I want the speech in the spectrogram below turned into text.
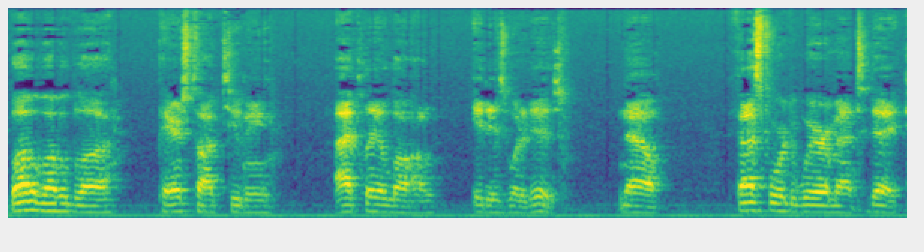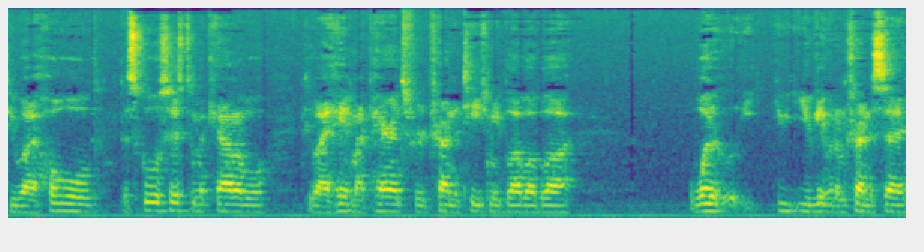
Blah blah blah blah blah. Parents talk to me. I play along. It is what it is. Now, fast forward to where I'm at today. Do I hold the school system accountable? Do I hate my parents for trying to teach me blah blah blah? What you, you get what I'm trying to say?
